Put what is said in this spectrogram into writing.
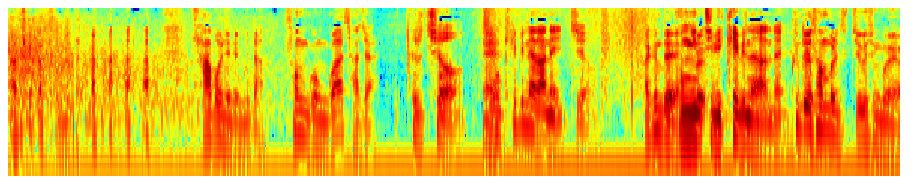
안타깝습니다. 4번이랍니다. 성공과 좌절. 그렇죠. 지금 네. 캐비넷 안에 있죠. 아 근데 국민 왜- TV 캐비넷 안에. 근데 왜 3번을 찍으신 거예요?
